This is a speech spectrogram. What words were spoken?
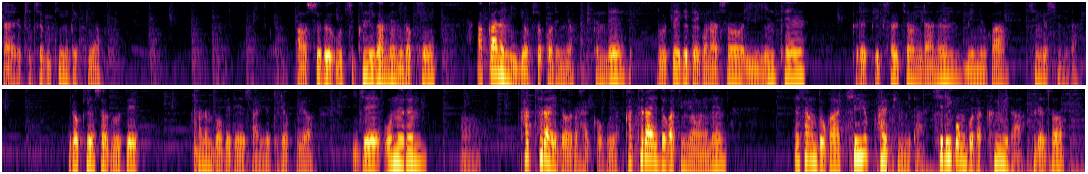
자 이렇게 재부팅이 됐고요 마우스를 우측 클릭하면 이렇게 아까는 이게 없었거든요 근데 롤백이 되고 나서 이 인텔 그래픽 설정이라는 메뉴가 생겼습니다. 이렇게 해서 롤백 하는 법에 대해서 알려드렸고요. 이제 오늘은 어, 카트라이더를 할 거고요. 카트라이더 같은 경우에는 해상도가 768p입니다. 720보다 큽니다. 그래서 이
